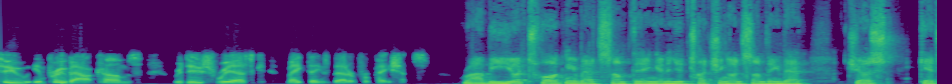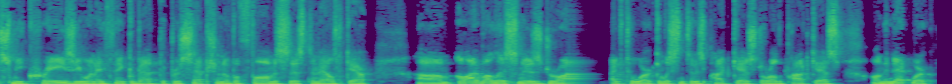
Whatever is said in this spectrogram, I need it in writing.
to improve outcomes, reduce risk, make things better for patients. Robbie, you're talking about something and you're touching on something that just gets me crazy when I think about the perception of a pharmacist in healthcare. Um, a lot of our listeners drive to work and listen to this podcast or all the podcasts on the network.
